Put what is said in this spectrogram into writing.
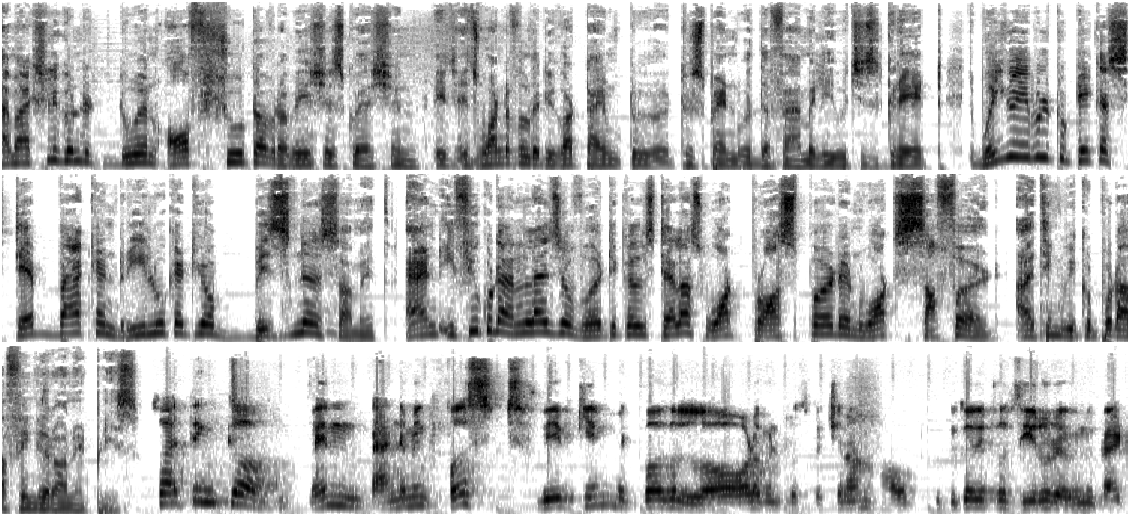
I'm actually going to do an offshoot of Ramesh's question. It's, it's wonderful that you got time to to spend with the family, which is great. Were you able to take a step back and relook at your business, Amit? And if you could analyze your verticals, tell us what prospered and what suffered. I think we could put our finger on it, please. So I think uh, when pandemic first wave came, it was a lot of introspection on how because it was zero revenue right.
